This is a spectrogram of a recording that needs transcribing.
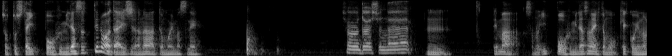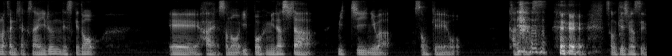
ちょっとした一歩を踏み出すっていうのは大事だなって思いますね。そうですね。うん。で、まあ、その一歩を踏み出さない人も結構世の中にたくさんいるんですけど、えーはい、その一歩を踏み出したミッチーには尊敬を感じます。尊敬しますよ。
